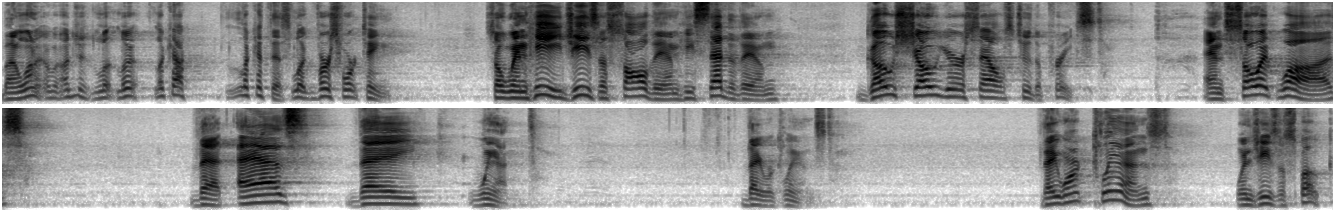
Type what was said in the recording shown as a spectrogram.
but I want to I just look, look, look, how, look at this. Look, verse 14. So when he, Jesus, saw them, he said to them, Go show yourselves to the priest. And so it was that as they went, they were cleansed. They weren't cleansed when Jesus spoke,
